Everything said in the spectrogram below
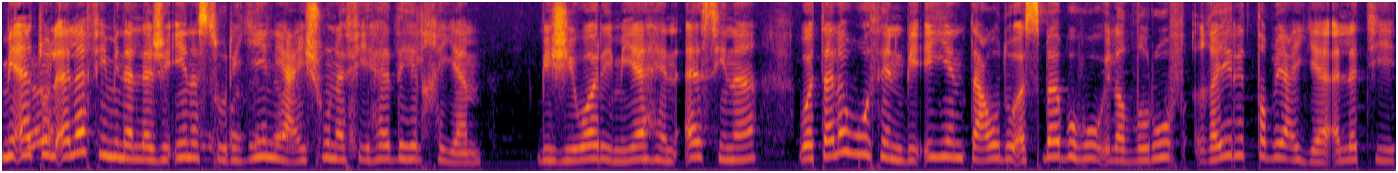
مئات الآلاف من اللاجئين السوريين يعيشون في هذه الخيام. بجوار مياه آسنة وتلوث بيئي تعود أسبابه إلى الظروف غير الطبيعية التي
